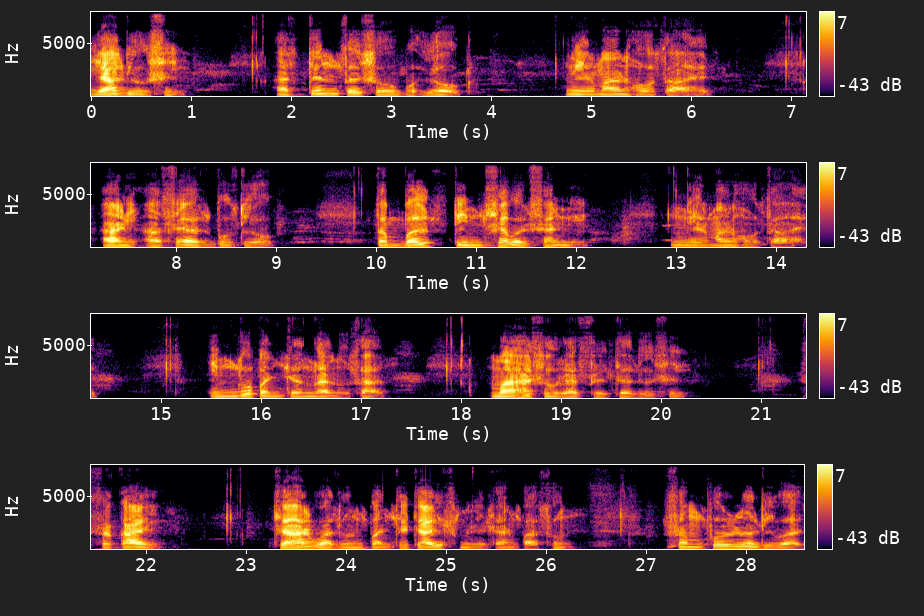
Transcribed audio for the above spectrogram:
या दिवशी अत्यंत शोभ योग निर्माण होत आहेत आणि असे अद्भुत योग तब्बल तीनशे वर्षांनी निर्माण होत आहेत हिंदू पंचांगानुसार महाशिवरात्रीच्या दिवशी सकाळी चार वाजून पंचेचाळीस मिनिटांपासून संपूर्ण दिवस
